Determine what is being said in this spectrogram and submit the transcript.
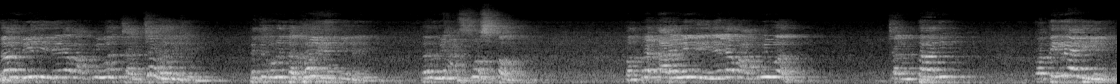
जर मी दिलेल्या बातमीवर चर्चा झाली नाही, त्याची कोणी दखल घेतली नाही तर मी अस्वस्थ होतो. पत्रकारांनी लिहिलेल्या बातमीवर जनतानी प्रतिक्रिया दिली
